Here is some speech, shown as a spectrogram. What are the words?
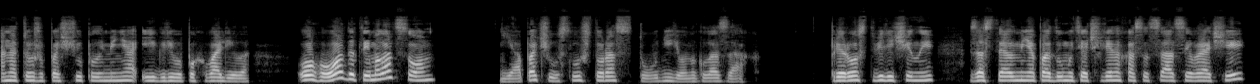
Она тоже пощупала меня и игриво похвалила. — Ого, да ты молодцом! Я почувствовал, что расту у нее на глазах. Прирост величины заставил меня подумать о членах Ассоциации врачей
